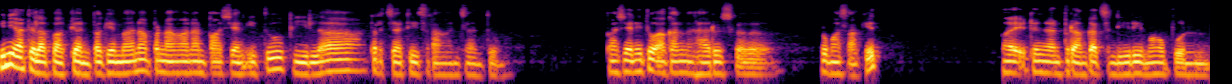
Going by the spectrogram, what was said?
Ini adalah bagian bagaimana penanganan pasien itu bila terjadi serangan jantung pasien itu akan harus ke rumah sakit, baik dengan berangkat sendiri maupun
